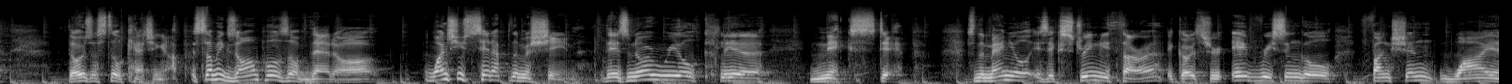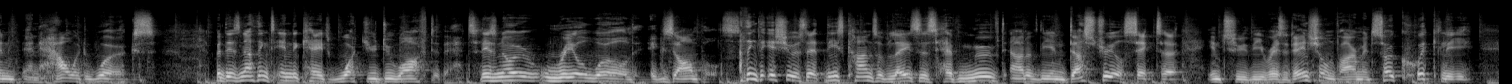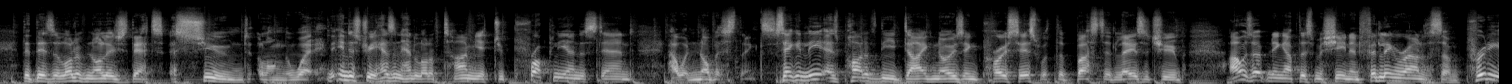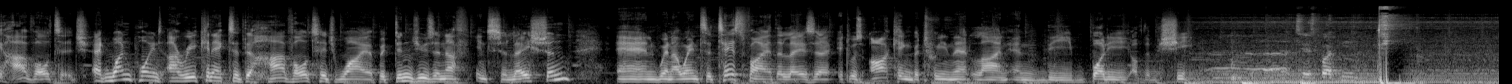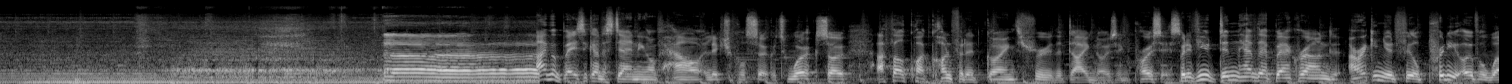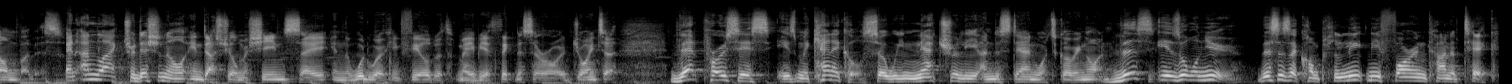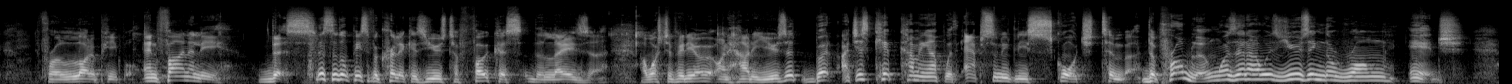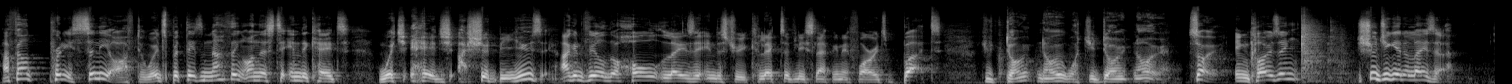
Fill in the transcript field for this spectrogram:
those are still catching up. Some examples of that are, once you set up the machine, there's no real clear next step. So the manual is extremely thorough. It goes through every single function, why and, and how it works. But there's nothing to indicate what you do after that. There's no real world examples. I think the issue is that these kinds of lasers have moved out of the industrial sector into the residential environment so quickly that there's a lot of knowledge that's assumed along the way. The industry hasn't had a lot of time yet to properly understand how a novice thinks. Secondly, as part of the diagnosing process with the busted laser tube, I was opening up this machine and fiddling around with some pretty high voltage. At one point, I reconnected the high voltage wire but didn't use enough insulation and when I went to test fire the laser, it was arcing between that line and the body of the machine. Uh, test button. Uh... I have a basic understanding of how electrical circuits work, so I felt quite confident going through the diagnosing process. But if you didn't have that background, I reckon you'd feel pretty overwhelmed by this. And unlike traditional industrial machines, say in the woodworking field with maybe a thicknesser or a jointer, that process is mechanical, so we naturally understand what's going on. This is all new. This is a completely foreign kind of tech for a lot of people. And finally, this. This little piece of acrylic is used to focus the laser. I watched a video on how to use it, but I just kept coming up with absolutely scorched timber. The problem was that I was using the wrong edge. I felt pretty silly afterwards, but there's nothing on this to indicate which edge I should be using. I can feel the whole laser industry collectively slapping their foreheads, but you don't know what you don't know. So, in closing, should you get a laser?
